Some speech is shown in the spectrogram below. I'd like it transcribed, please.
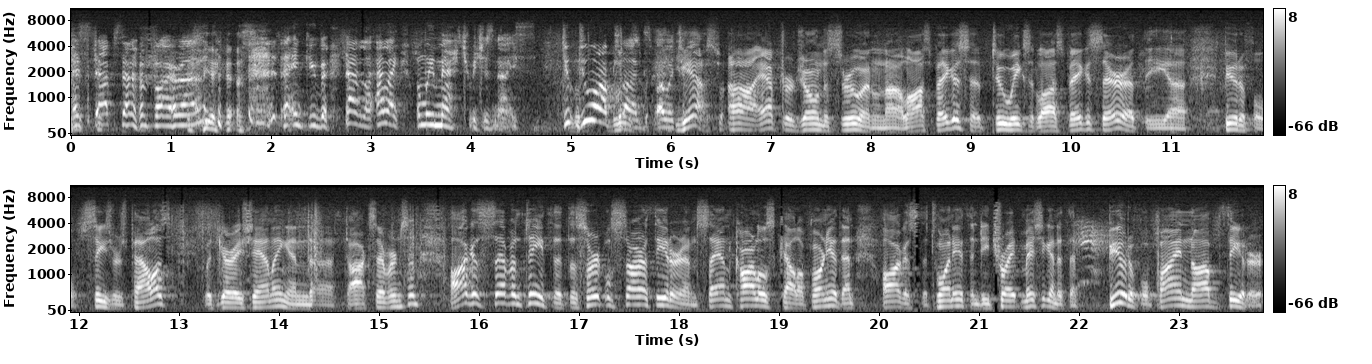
a stop sign on Fire Island. Yes. Thank you. very- I like, I like when we match, which is nice. Do, do our plugs while we're talking. Yes, uh, after Joan is through in uh, Las Vegas, uh, two weeks at Las Vegas there at the uh, beautiful Caesar's Palace with Garry Shandling and uh, Doc Severinsen. August 17th at the Circle Star Theater in San Carlos, California. Then August the 20th in Detroit, Michigan at the beautiful Pine Knob Theater.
